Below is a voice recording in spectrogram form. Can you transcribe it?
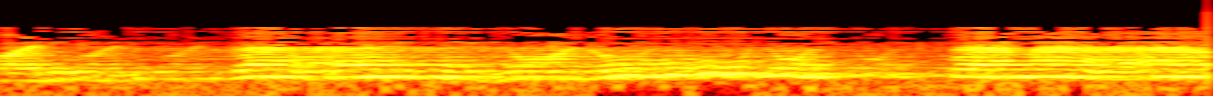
ولله جنود السماوات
